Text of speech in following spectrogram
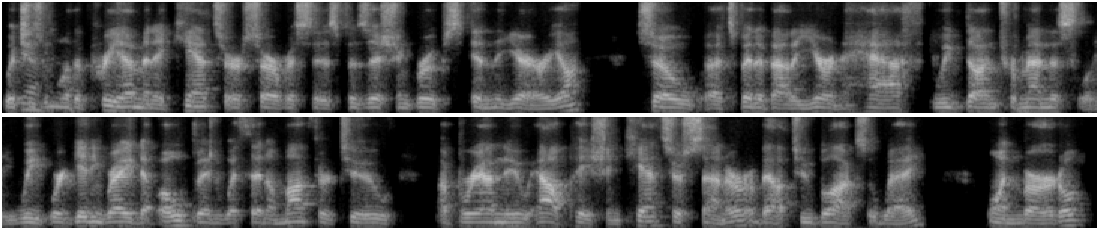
which yeah. is one of the preeminent cancer services physician groups in the area. So uh, it's been about a year and a half. We've done tremendously. We, we're getting ready to open within a month or two a brand new outpatient cancer center about two blocks away on Myrtle.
